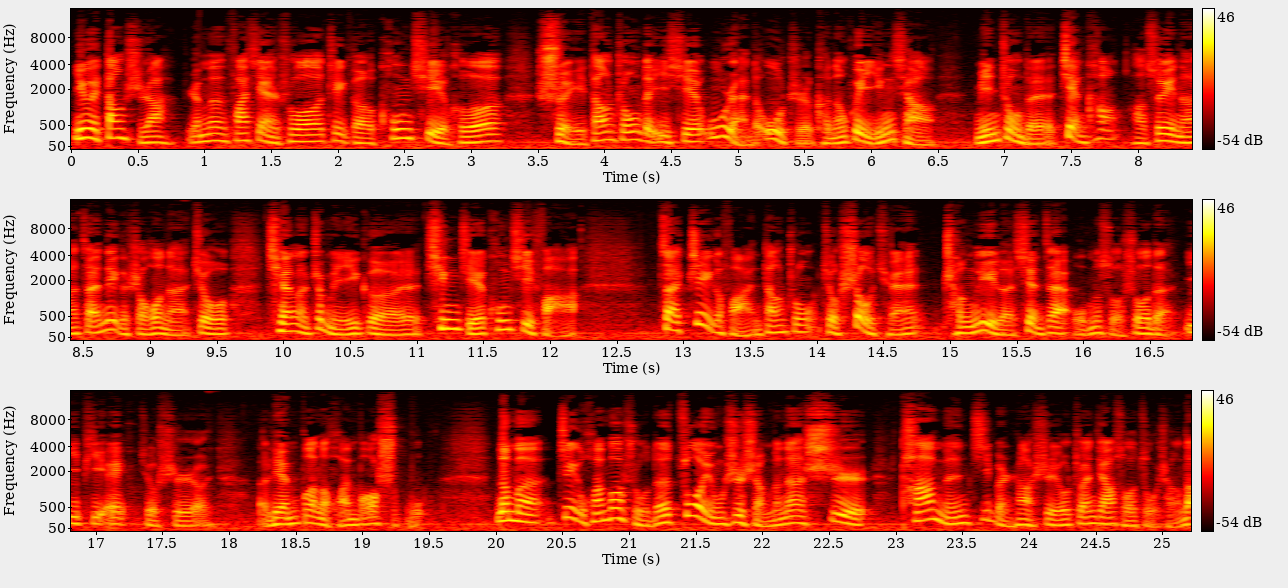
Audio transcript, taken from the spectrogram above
因为当时啊，人们发现说，这个空气和水当中的一些污染的物质可能会影响民众的健康啊，所以呢，在那个时候呢，就签了这么一个清洁空气法，在这个法案当中就授权成立了现在我们所说的 EPA，就是联邦的环保署。那么这个环保署的作用是什么呢？是他们基本上是由专家所组成的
